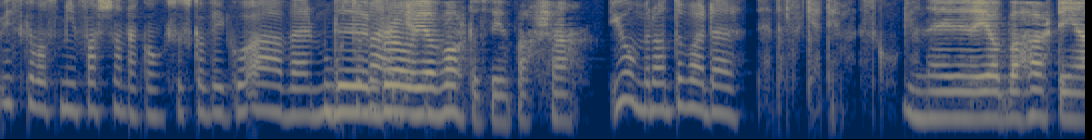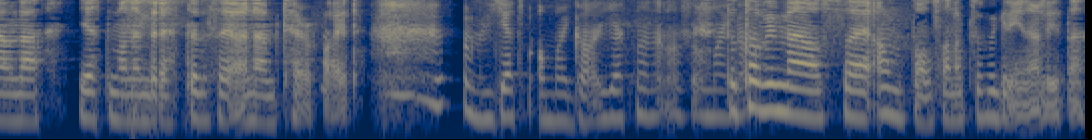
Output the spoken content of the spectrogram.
vi ska vara hos min farsa någon gång så ska vi gå över Du motorvägen. bro, jag har varit hos din farsa. Jo men du har inte varit där den delen i skogen. Nej, nej, nej, jag har bara hört din jävla Getmannen berättelse and I'm terrified. Get, oh my god, Getmannen alltså. Oh my Då god. tar vi med oss eh, Anton så han också får grina lite.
